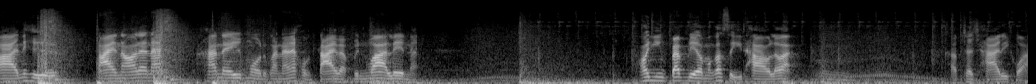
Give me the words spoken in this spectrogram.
ตายนี่คือตายน้อยแล้วนะ ถ้าในโหมดกว่านั้นผมตายแบบเป็นว่าเล่นอะ่ะเขายิงแป๊บเดียวมันก็สีเทาแล้วอะ่ะอืมขับช้าๆดีกว่า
